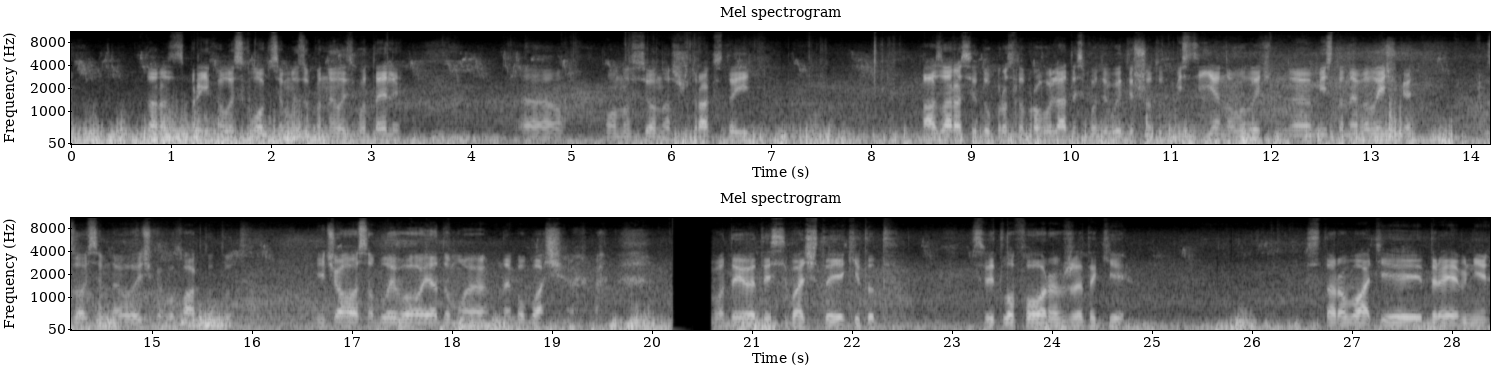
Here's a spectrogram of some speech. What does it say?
Зараз приїхали з хлопцями, зупинились в готелі. Е, Вон все, наш трак стоїть. А зараз іду просто прогулятись, подивитись, що тут в місті є. Е, місто невеличке, зовсім невеличке, по факту тут нічого особливого, я думаю, не побачу. Подивитись, бачите, які тут світлофори вже такі староваті, древні.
